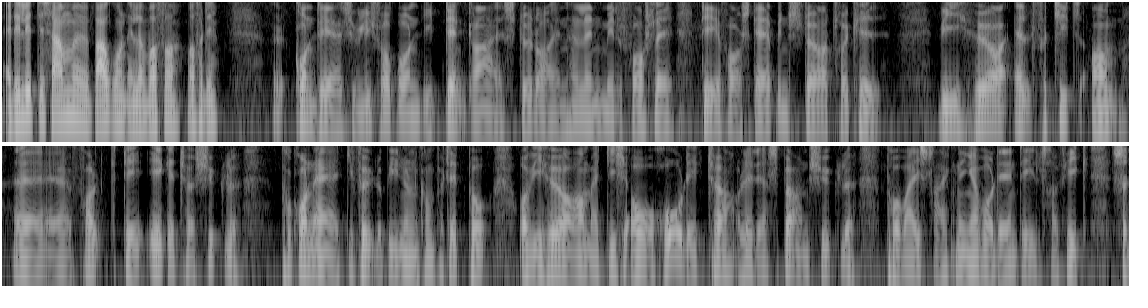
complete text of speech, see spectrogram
Er det lidt det samme øh, baggrund, eller hvorfor, hvorfor det? Grunden til, at Cyklistforbundet i den grad støtter en halvanden meters forslag, det er for at skabe en større tryghed vi hører alt for tit om øh, folk, det ikke tør cykle, på grund af, at de føler, at bilerne kommer for tæt på, og vi hører om, at de overhovedet ikke tør at lade deres børn cykle på vejstrækninger, hvor der er en del trafik. Så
